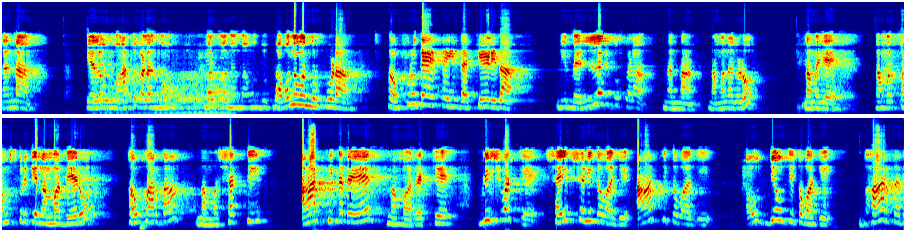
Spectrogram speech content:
ನನ್ನ ಕೆಲವು ಮಾತುಗಳನ್ನು ಮತ್ತು ನನ್ನ ಒಂದು ಕವನವನ್ನು ಕೂಡ ಸಹೃದಯತೆಯಿಂದ ಕೇಳಿದ ನಿಮ್ಮೆಲ್ಲರಿಗೂ ಕೂಡ ನನ್ನ ನಮನಗಳು. ನಮಗೆ ನಮ್ಮ ಸಂಸ್ಕೃತಿ ನಮ್ಮ ಬೇರು, ಸೌಹಾರ್ದ, ನಮ್ಮ ಶಕ್ತಿ ಆರ್ಥಿಕತೆಯೇ ನಮ್ಮ ರೆಕ್ಕೆ, ವಿಶ್ವಕ್ಕೆ ಶೈಕ್ಷಣಿಕವಾಗಿ, ಆರ್ಥಿಕವಾಗಿ, ಔದ್ಯೋಗಿಕವಾಗಿ ಭಾರತದ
